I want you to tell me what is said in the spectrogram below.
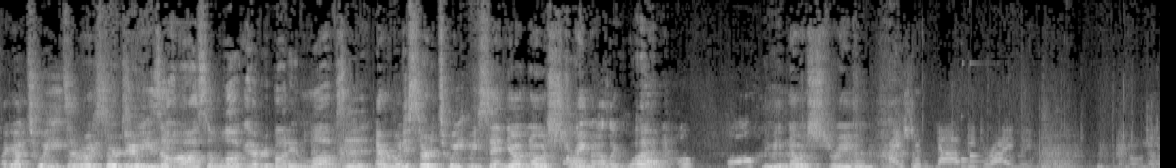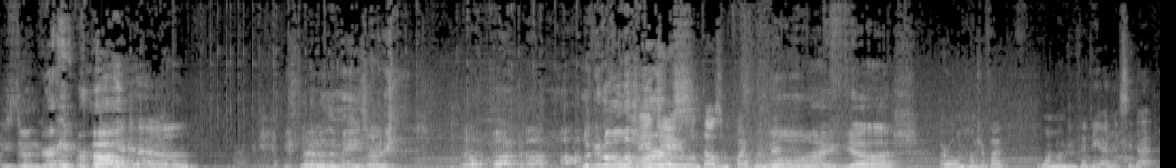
I got tweets. Everybody started Dude, tweeting. Dude, he's me. awesome. Look, everybody loves it. Everybody started tweeting me saying, "Yo, Noah's streaming." I was like, "What? Oh, oh, oh. You mean Noah's streaming?" I should not be driving. Oh no. He's doing great, bro. Yeah. He's better than me. He's already. Look at all the JJ, hearts. 1,500 Oh my gosh. or 105, 150. I didn't see that.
